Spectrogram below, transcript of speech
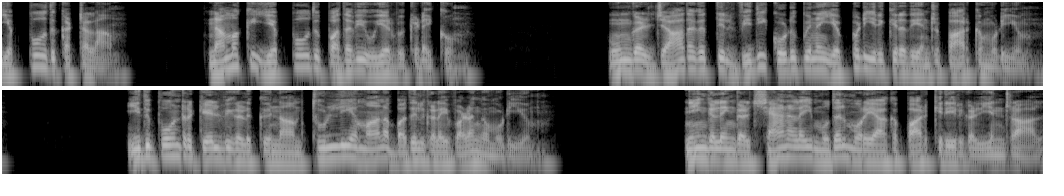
எப்போது கட்டலாம்? நமக்கு எப்போது பதவி உயர்வு கிடைக்கும்? உங்கள் ஜாதகத்தில் விதி கொடுப்பினை எப்படி இருக்கிறது என்று பார்க்க முடியும். இது போன்ற கேள்விகளுக்கு நாம் துல்லியமான பதில்களை வழங்க முடியும். நீங்கள் எங்கள் சேனலை முதல் முறையாக பார்க்கிறீர்கள் என்றால்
